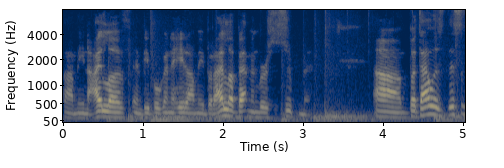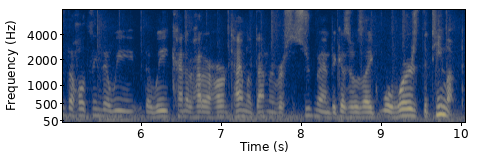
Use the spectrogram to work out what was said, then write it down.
i mean i love and people are going to hate on me but i love batman versus superman. Um, but that was this is the whole thing that we that we kind of had a hard time with batman versus superman because it was like well where's the team up?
